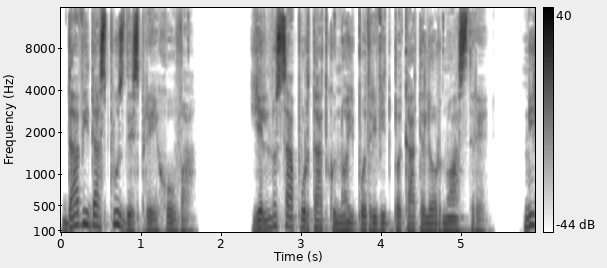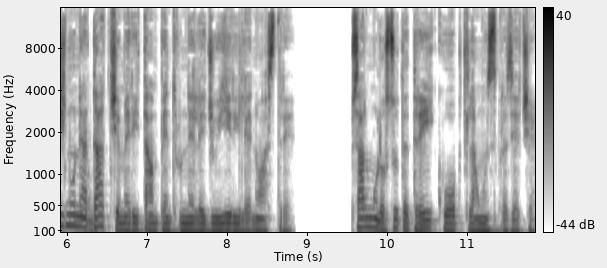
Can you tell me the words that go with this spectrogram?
David a spus despre Jehova. El nu s-a purtat cu noi potrivit păcatelor noastre, nici nu ne-a dat ce meritam pentru nelegiuirile noastre. Psalmul 103 cu 8 la 11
